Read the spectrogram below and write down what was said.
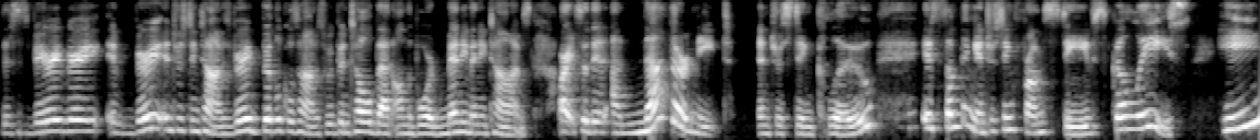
This is very, very, very interesting times, very biblical times. We've been told that on the board many, many times. All right, so then another neat, interesting clue is something interesting from Steve Scalise he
